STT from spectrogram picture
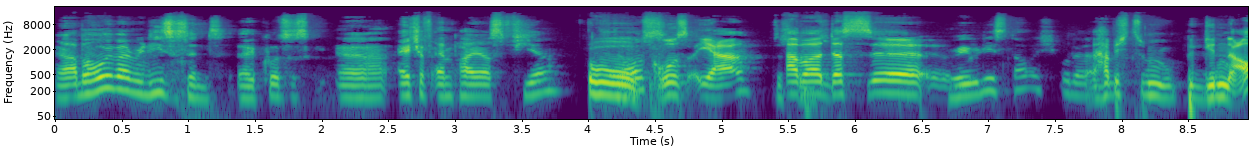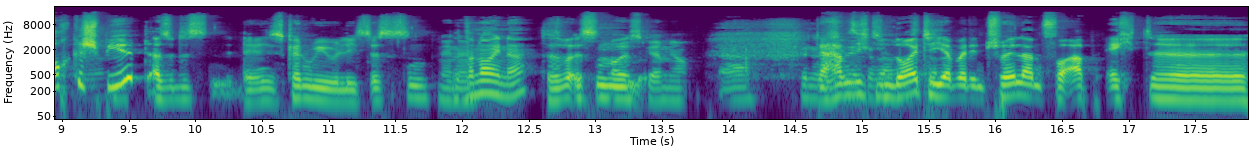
ja, aber wo wir bei Releases sind, äh, kurzes äh, Age of Empires 4 Oh, raus. groß, ja. Das aber das äh, Re-Release, glaube ich, oder? habe ich zum Beginn auch gespielt. Also das, das ist kein Re-Release, das ist ein, Nee, Das nee. war neu, ne? das war- ist ein Neues Game, ja. Ja. Da das haben sich die Leute ja bei den Trailern vorab echt, äh,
